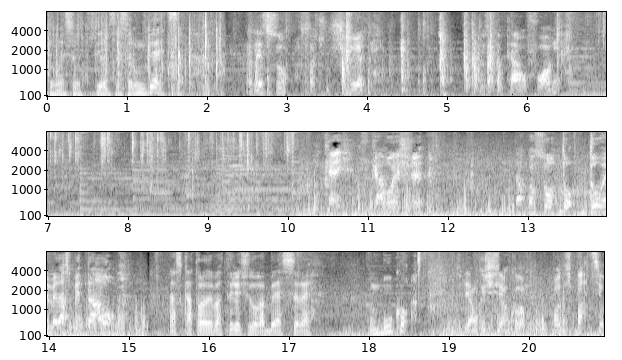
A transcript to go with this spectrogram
Devono essere tutti della stessa lunghezza. Adesso faccio uscire questo cavo fuori. Ok il cavo esce da qua sotto dove me l'aspettavo. La scatola delle batterie ci dovrebbe essere un buco. Speriamo che ci sia ancora un po' di spazio.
